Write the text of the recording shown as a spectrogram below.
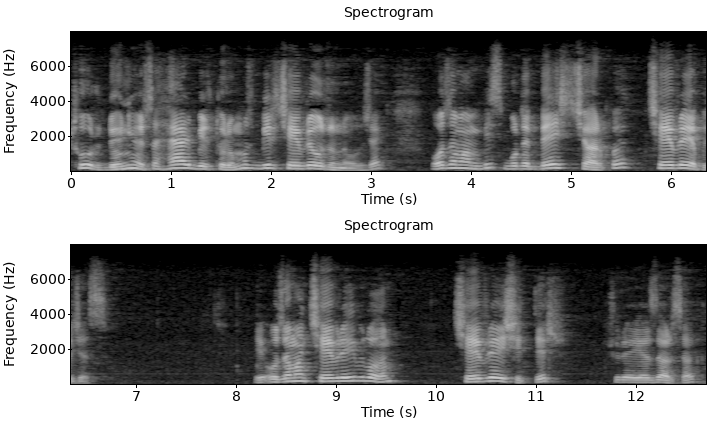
tur dönüyorsa her bir turumuz bir çevre uzunluğu olacak. O zaman biz burada 5 çarpı çevre yapacağız. E, o zaman çevreyi bulalım. Çevre eşittir. Şuraya yazarsak.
